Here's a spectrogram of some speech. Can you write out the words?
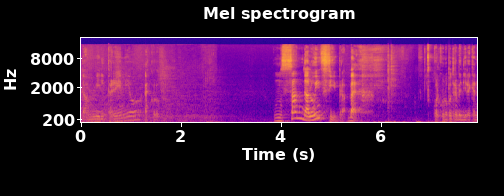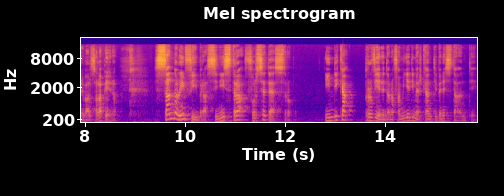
Dammi il premio. Eccolo qui. Un sandalo in fibra. Beh, qualcuno potrebbe dire che ne valsa la pena. Sandalo in fibra, sinistra, forse destro. Indica proviene da una famiglia di mercanti benestanti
